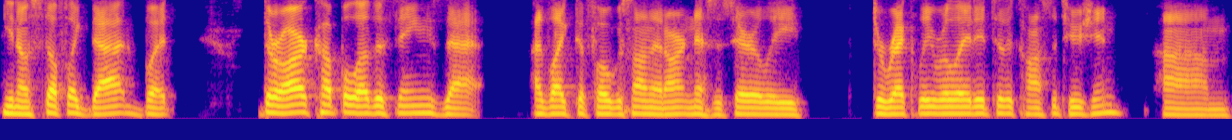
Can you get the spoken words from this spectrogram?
you know, stuff like that. But there are a couple other things that I'd like to focus on that aren't necessarily directly related to the Constitution. Um,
